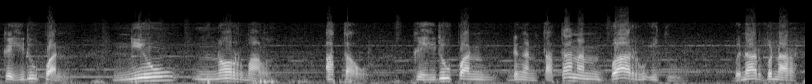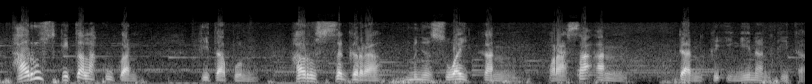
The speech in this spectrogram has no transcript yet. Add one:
kehidupan new normal atau kehidupan dengan tatanan baru itu benar-benar harus kita lakukan, kita pun harus segera menyesuaikan perasaan dan keinginan kita.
